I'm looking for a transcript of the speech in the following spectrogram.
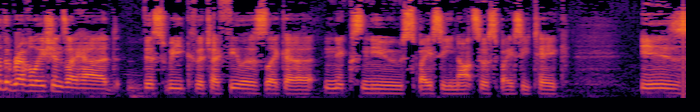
of the revelations I had this week, which I feel is like a Nick's new spicy, not so spicy take, is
